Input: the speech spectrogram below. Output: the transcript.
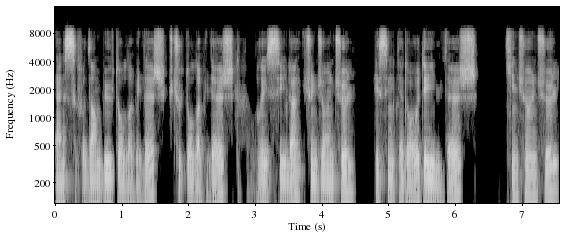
Yani sıfırdan büyük de olabilir, küçük de olabilir. Dolayısıyla üçüncü öncül kesinlikle doğru değildir. İkinci öncül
